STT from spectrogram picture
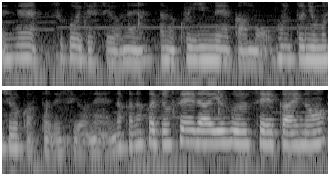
でねすごいですよね。あのクイーンメーカーも本当に面白かったですよね。なかなか女性でああいう風正解の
